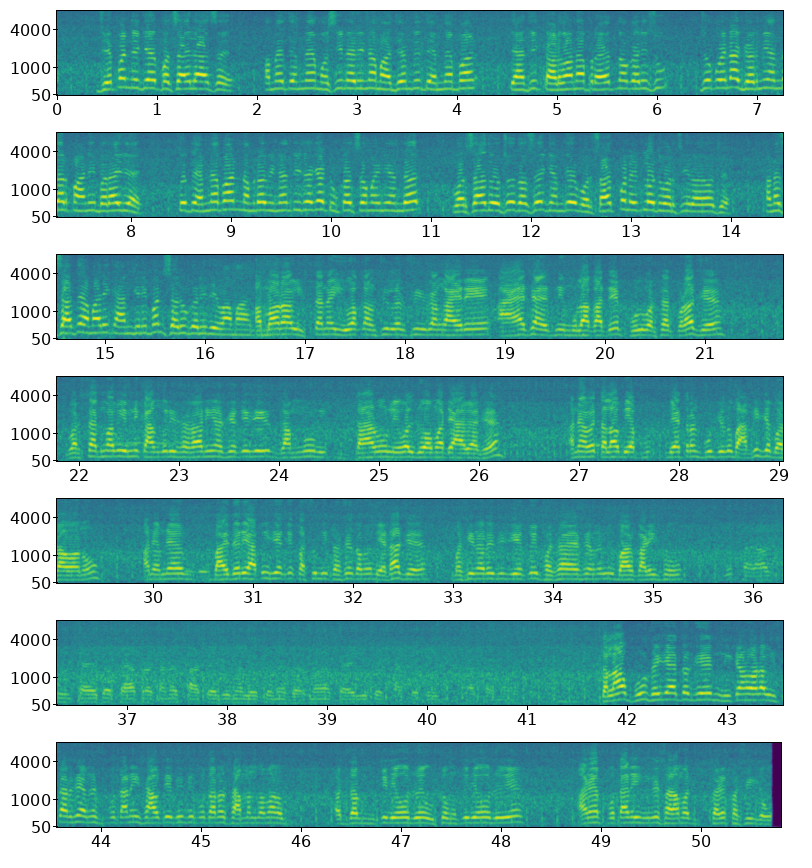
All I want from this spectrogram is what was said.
જે પણ જગ્યાએ ફસાયેલા છે, અમે તેમને મશીનરીના માધ્યમથી તેમને પણ ત્યાંથી કાઢવાના પ્રયત્નો કરીશું. જો કોઈના ઘરની અંદર પાણી ભરાઈ જાય તો તેમને પણ નમ્ર વિનંતી છે કે ટૂંક જ સમયની અંદર વરસાદ ઓછો થશે, કેમ કે વરસાદ પણ એટલો જ વરસી રહ્યો છે. અને સાથે અમારી કામગીરી પણ શરૂ કરી દેવામાં આવી. અમારા વિસ્તારના યુવા કાઉન્સિલર શ્રી રંગાયરે આવ્યા છે આજની મુલાકાતે. ફૂલ વરસાદ પડ્યો છે. વરસાદમાં બી એમની કામગીરી સરાહનીય છે કે જે ગામનું તળાવનું લેવલ જોવા માટે આવ્યા છે. અને હવે તળાવ બે બે, ત્રણ ફૂટ જેટલું બાકી છે ભરાવાનું. અને એમને બાયદરી આપી છે કે કશું બી થશે તમે બેઠા છે. મશીનરીથી જે કોઈ ફસાયા છે એમને બી બહાર કાઢીશું. જો તળાવ ફૂલ થાય તો કયા પ્રકારના શાકભાજીના લોકોને ઘરમાં કઈ રીતે શાકભાજી રાખવામાં આવે તળાવ ફૂલ થઈ જાય તો જે નીચાણવાળા વિસ્તાર છે એમને પોતાની સાવચેતીથી પોતાનો સામાન બામાન અદ્ધર મૂકી દેવો જોઈએ, ઊંચો મૂકી દેવો જોઈએ અને પોતાની રીતે સલામત સ્થળે ખસી જવું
